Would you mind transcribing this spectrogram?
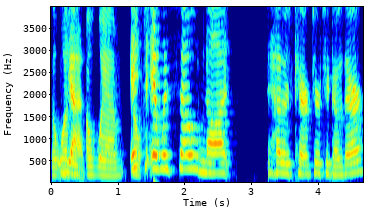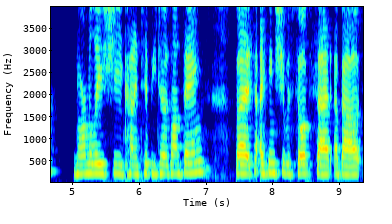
It wasn't Yes. a whim. So it's it was so not Heather's character to go there. Normally, she kind of tippy toes on things, but I think she was so upset about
